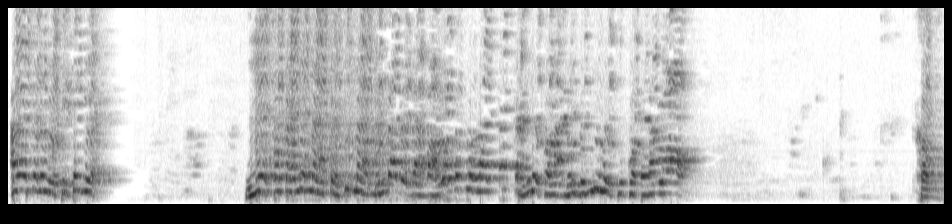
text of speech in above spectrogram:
ai sẽ là người chịu trách nhiệm? Liệu có cá nhân nào, tổ chức nào đứng ra để đảm bảo lo cho tương lai tất cả những người còn lại mới giống như người trụ cột này đang lo không.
